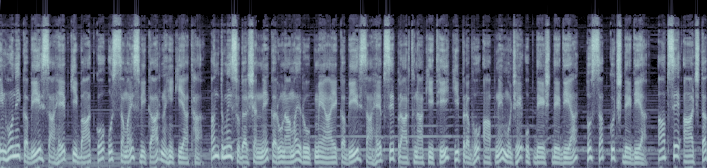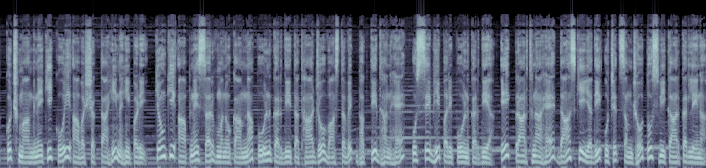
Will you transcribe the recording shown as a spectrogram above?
इन्होंने कबीर साहेब की बात को उस समय स्वीकार नहीं किया था। अंत में सुदर्शन ने करुणामय रूप में आए कबीर साहेब से प्रार्थना की थी कि प्रभु आपने मुझे उपदेश दे दिया तो सब कुछ दे दिया। आपसे आज तक कुछ मांगने की कोई आवश्यकता ही नहीं पड़ी, क्योंकि आपने सर्व मनोकामना पूर्ण कर दी तथा जो वास्तविक भक्ति धन है, उससे भी परिपूर्ण कर दिया। एक प्रार्थना है, दास की यदि उचित समझो तो स्वीकार कर लेना।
